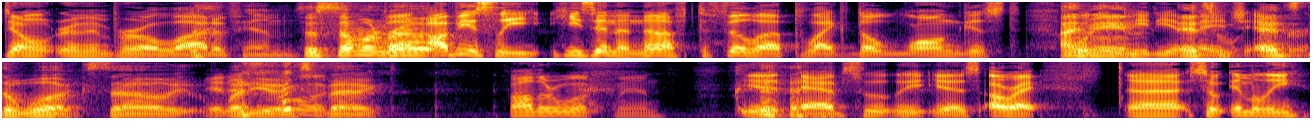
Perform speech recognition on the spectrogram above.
don't remember a lot of him. So someone but wrote. obviously, he's in enough to fill up like the longest I Wikipedia mean, it's page ever. it's the Wook. So It what is do you the Wook. expect? Father Wook, man. It absolutely is. All right. Uh, so, Emily,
